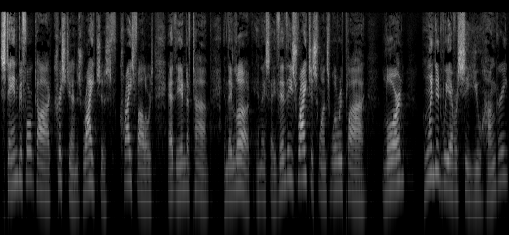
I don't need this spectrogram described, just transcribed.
standing before God, Christians, righteous, Christ followers, at the end of time. And they look and they say, Then these righteous ones will reply, Lord, when did we ever see you hungry?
